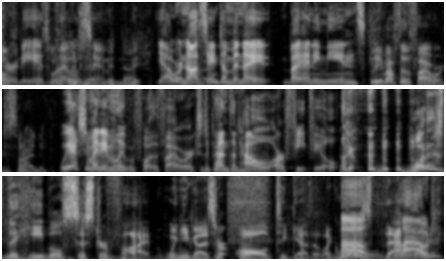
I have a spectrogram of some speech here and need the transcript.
thirty is what what I would Closes assume. midnight. Yeah, we're not staying till midnight by any means. Leave after the fireworks. That's what I do. We actually might even leave before the fireworks. It depends on how our feet feel. what is the Hebel sister vibe when you guys are all together? Like, what is Uh, that loud. like?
